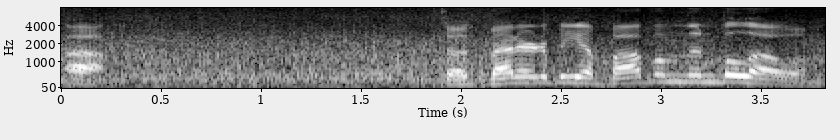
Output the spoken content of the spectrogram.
up. So it's better to be above them than below them.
